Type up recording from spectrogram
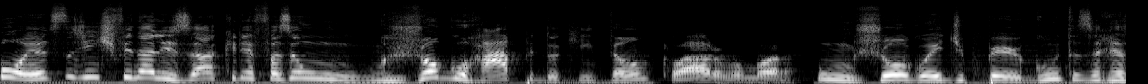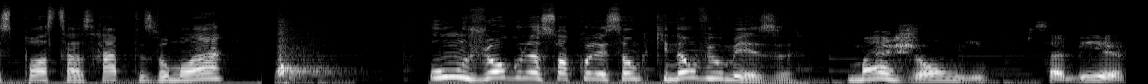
Bom, antes da gente finalizar, eu queria fazer um jogo rápido aqui então. Claro, vambora. Um jogo aí de perguntas e respostas rápidas, vamos lá? Um jogo na sua coleção que não viu mesa. Mahjong, sabia?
